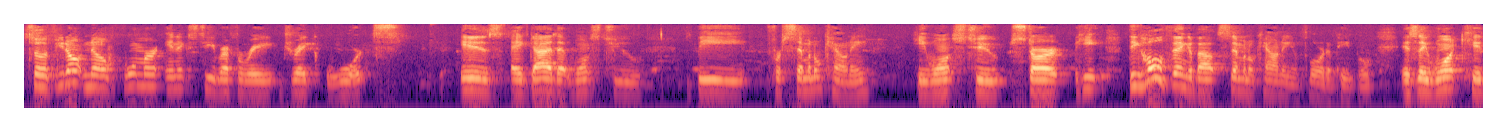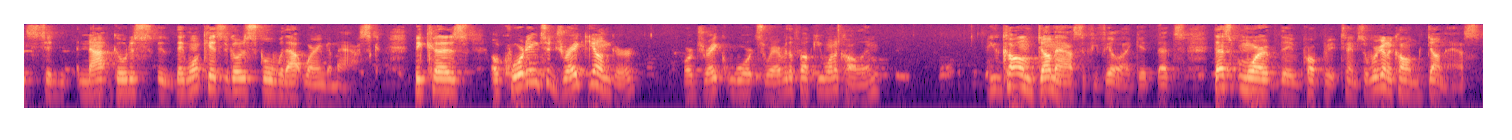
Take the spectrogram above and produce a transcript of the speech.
so if you don't know, former NXT referee Drake Wuertz is a guy that wants to be for Seminole County. He wants to start. He the whole thing about Seminole County and Florida people is they want kids to not go to. They want kids to go to school without wearing a mask because according to Drake Younger or Drake Wuertz, whatever the fuck you want to call him, you can call him dumbass if you feel like it. That's that's more the appropriate term. So we're gonna call him dumbass.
